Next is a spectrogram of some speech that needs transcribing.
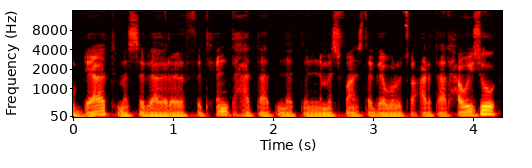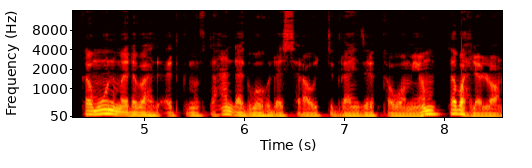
ጉዳያት፣ መሰጋገሪ ፍትሕን ተሓታትነትን ንምስፋን ዝተገበሩ ፃዕርታት ሓዊሱ ከምኡ እውን መደባት ዕጥቂ ምፍታሕን ዳግበ ውህደት ሰራዊት ትግራይን ዝርከብዎም እዮም ተባሂሉ ኣሎ።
